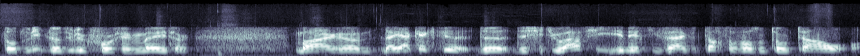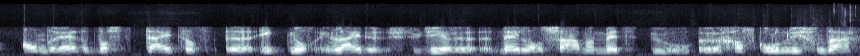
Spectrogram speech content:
Dat liep natuurlijk voor geen meter. Maar, uh, nou ja, kijk, de, de, de situatie in 1985 was een totaal andere. Hè. Dat was de tijd dat uh, ik nog in Leiden studeerde uh, Nederlands samen met uw gastcolumnist vandaag.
